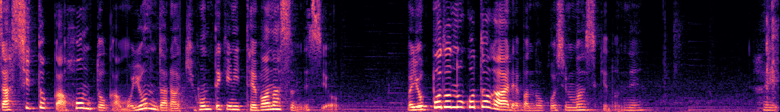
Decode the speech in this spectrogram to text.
雑誌とか本とかも読んだら基本的に手放すんですよ、まあ、よっぽどのことがあれば残しますけどね。はい。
